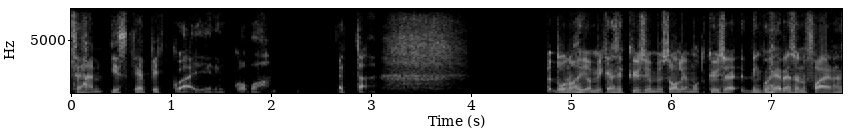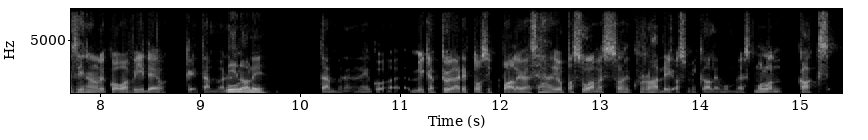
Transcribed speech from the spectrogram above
sehän iskee pikkuäijiin niin kovaa. Että unohdin jo mikä se kysymys oli, mutta kyllä se, niin kuin Heavens on Fire, siinä oli kova video. Tämmönen. Niin oli tämmöinen, niin kuin, mikä pyöri tosi paljon. Ja sehän jopa Suomessa on niin radios, mikä oli mun mielestä. Mulla on kaksi,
